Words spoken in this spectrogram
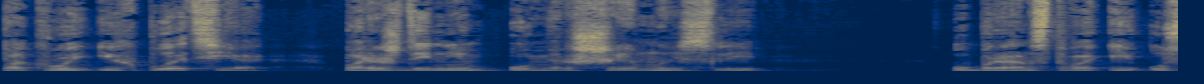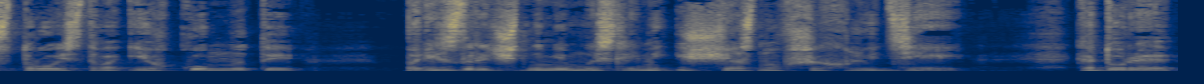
Покрой их платья порождением умершей мысли, убранство и устройство их комнаты призрачными мыслями исчезнувших людей, которые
